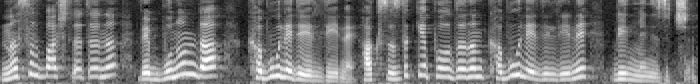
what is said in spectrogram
nasıl başladığını ve bunun da kabul edildiğini, haksızlık yapıldığının kabul edildiğini bilmeniz için.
